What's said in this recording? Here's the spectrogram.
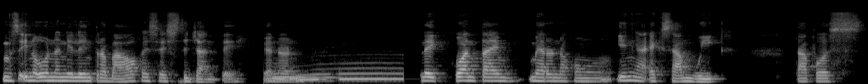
mas inuuna nila yung trabaho kaysa estudyante. Ganon. Like, one time, meron akong, yun nga, exam week. Tapos,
